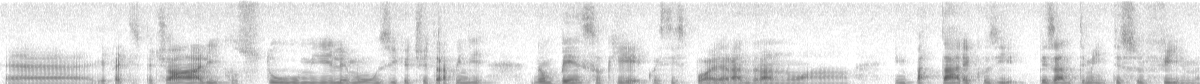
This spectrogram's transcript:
eh, gli effetti speciali, i costumi, le musiche, eccetera. Quindi non penso che questi spoiler andranno a impattare così pesantemente sul film.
